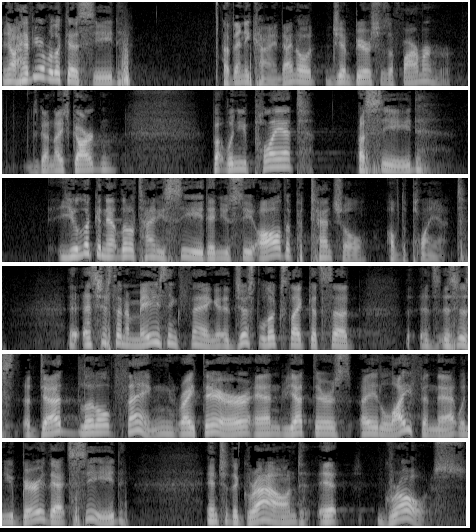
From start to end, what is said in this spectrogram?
Know, have you ever looked at a seed of any kind? I know Jim Bierce is a farmer. He's got a nice garden. But when you plant a seed, you look in that little tiny seed and you see all the potential of the plant. It's just an amazing thing. It just looks like it's a, it's, it's just a dead little thing right there, and yet there's a life in that. When you bury that seed into the ground, it grows.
